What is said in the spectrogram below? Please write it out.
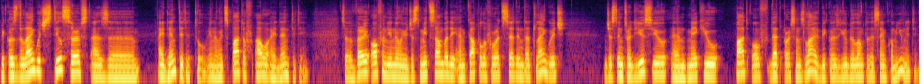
because the language still serves as an identity tool. You know, it's part of our identity. So very often, you know, you just meet somebody and a couple of words said in that language just introduce you and make you part of that person's life because you belong to the same community.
